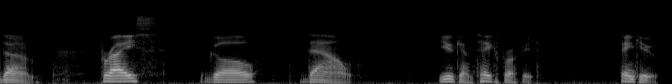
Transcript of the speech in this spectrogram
Down. Price go down. You can take profit. Thank you.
